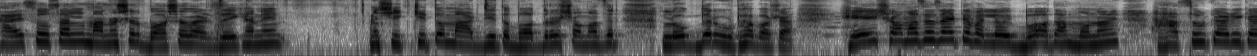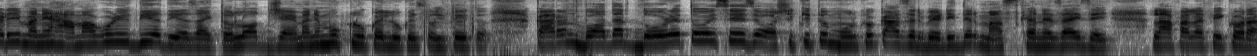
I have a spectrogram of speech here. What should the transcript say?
হাই সোশ্যাল মানুষের বসবাস, যেখানে শিক্ষিত, মার্জিত, ভদ্র সমাজের লোকদের উঠা বসা। সেই সমাজে যাইতে পারলে ওই বদা মনে হয় হাসুর কাড়ি কাড়ি মানে হামাগুড়ি দিয়ে দিয়ে যাইতো, লজ্জায় মানে মুখ লুকে লুকে চলতে হইতো। কারণ বদার দৌড়ে তো হয়েছে যে অশিক্ষিত মূর্খ কাজের বেডিদের মাঝখানে যাই যাই, লাফালাফি করা।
